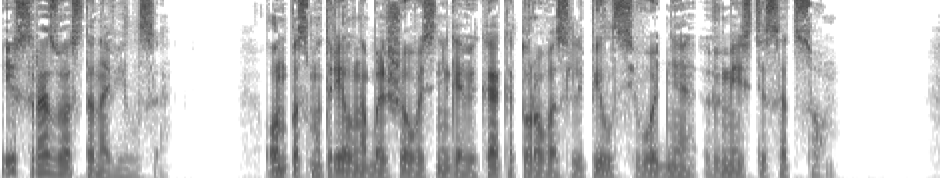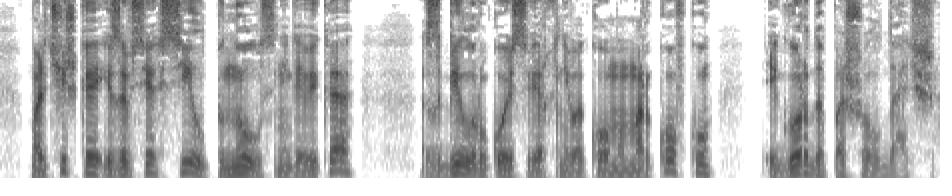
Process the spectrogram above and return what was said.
и сразу остановился. Он посмотрел на большого снеговика, которого слепил сегодня вместе с отцом. Мальчишка изо всех сил пнул снеговика, сбил рукой с верхнего кома морковку — и гордо пошел дальше.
